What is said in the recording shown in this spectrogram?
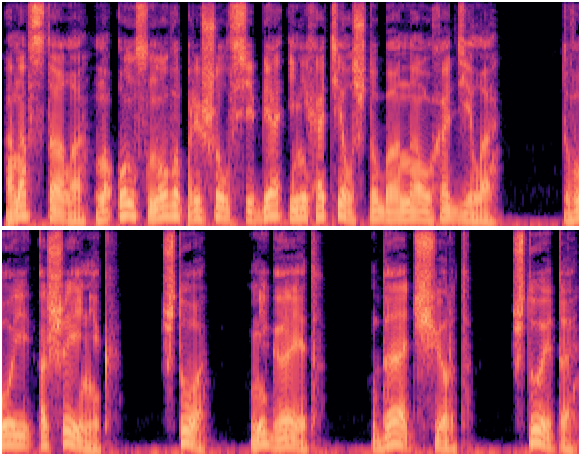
Она встала, но он снова пришел в себя и не хотел, чтобы она уходила. «Твой ошейник». «Что?» «Мигает». «Да, черт». «Что это?»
